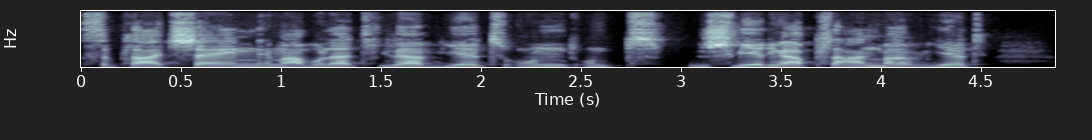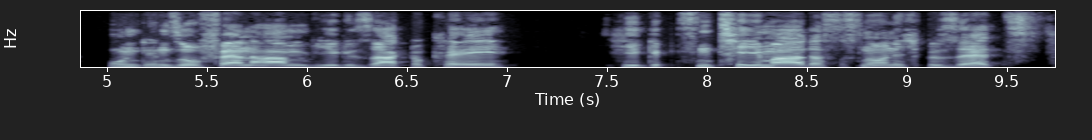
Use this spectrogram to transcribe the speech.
Supply Chain immer volatiler wird und, und schwieriger planbar wird. Und insofern haben wir gesagt, okay, hier gibt es ein Thema, das ist noch nicht besetzt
